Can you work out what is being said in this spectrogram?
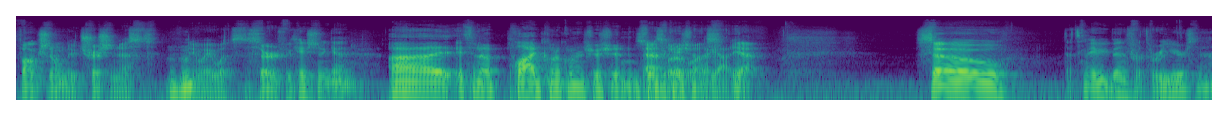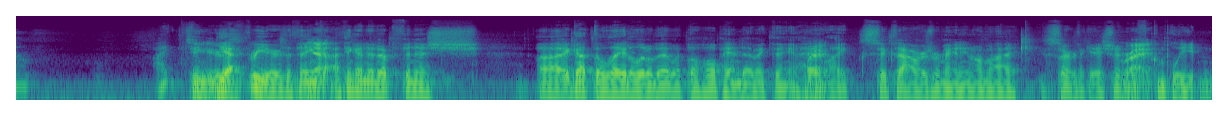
functional nutritionist. Mhm. Anyway, what's the certification again? Uh, it's an applied clinical nutrition That's certification. I got. Yeah. So that's maybe been for three years now. I Two years? Yeah, three years. I think. Yeah. I think I ended up finish. Uh, it got delayed a little bit with the whole pandemic thing. I had Right. like six hours remaining on my certification Right. complete. And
